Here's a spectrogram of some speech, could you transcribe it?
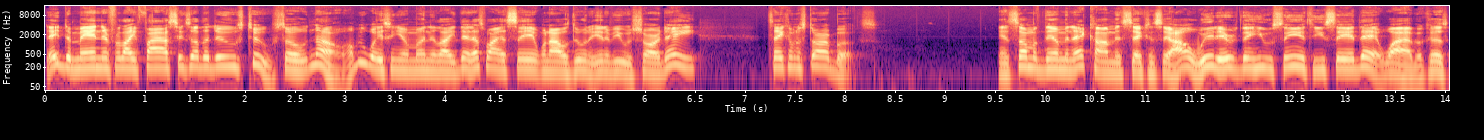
they demanding for like five, six other dudes too. So no, I'll be wasting your money like that. That's why I said when I was doing the interview with Sade, take him to Starbucks. And some of them in that comment section say, "I'll with everything he was saying until you said that." Why? Because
